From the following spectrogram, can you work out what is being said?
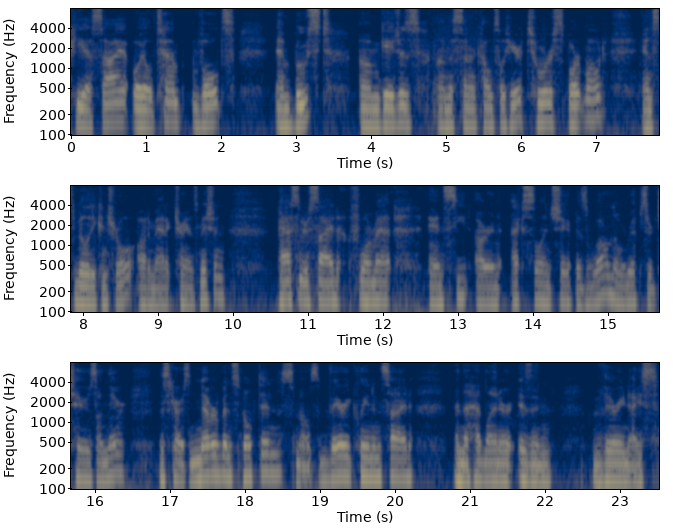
PSI, oil temp, volts, and boost um, gauges on the center console here. Tour sport mode and stability control, automatic transmission. Passenger side floor mat and seat are in excellent shape as well. No rips or tears on there. This car has never been smoked in. Smells very clean inside and the headliner is in very nice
